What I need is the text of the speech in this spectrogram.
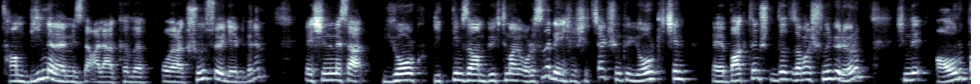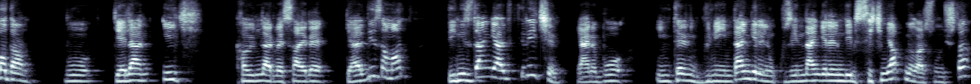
tam bilmememizle alakalı olarak şunu söyleyebilirim. E şimdi mesela York gittiğim zaman büyük ihtimal orası da beni şaşırtacak. Çünkü York için e, baktığım zaman şunu görüyorum. Şimdi Avrupa'dan bu gelen ilk kavimler vesaire geldiği zaman denizden geldikleri için yani bu İngiltere'nin güneyinden gelelim, kuzeyinden gelelim diye bir seçim yapmıyorlar sonuçta.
